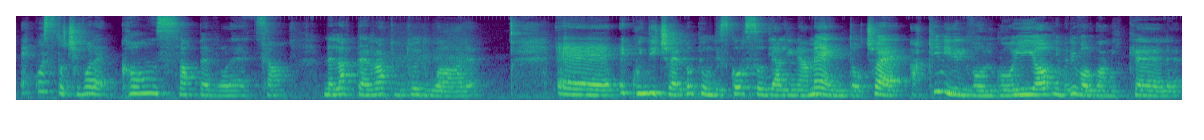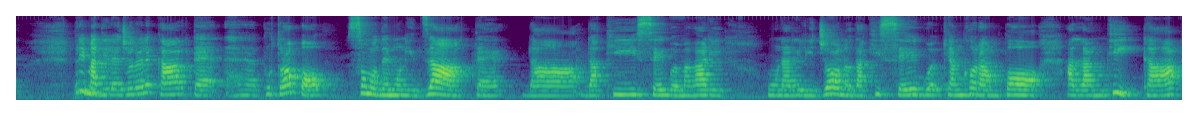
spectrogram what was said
E questo ci vuole consapevolezza. Nella terra tutto è duale e, e quindi c'è proprio un discorso di allineamento, cioè a chi mi rivolgo io? Io mi rivolgo a Michele. Prima di leggere le carte eh, purtroppo sono demonizzate da, da chi segue magari una religione o da chi segue, che è ancora un po' all'antica,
